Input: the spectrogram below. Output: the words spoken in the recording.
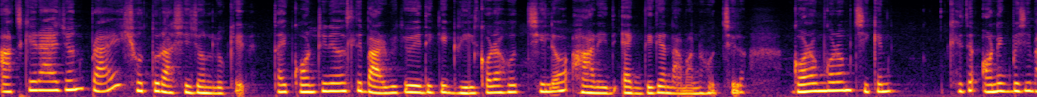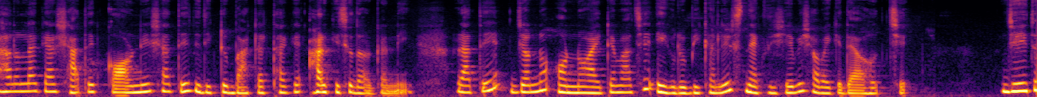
আজকের আয়োজন প্রায় সত্তর আশি জন লোকের। তাই কন্টিনিউয়াসলি বারবিকিউ এদিকে গ্রিল করা হচ্ছিল আর একদিকে নামানো হচ্ছিল। গরম গরম চিকেন খেতে অনেক বেশি ভালো লাগে আর সাথে কর্নের সাথে যদি একটু বাটার থাকে, আর কিছু দরকার নেই। রাতে জন্য অন্য আইটেম আছে, এগুলো বিকালের স্ন্যাক্স হিসেবে সবাইকে দেওয়া হচ্ছে। যেহেতু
